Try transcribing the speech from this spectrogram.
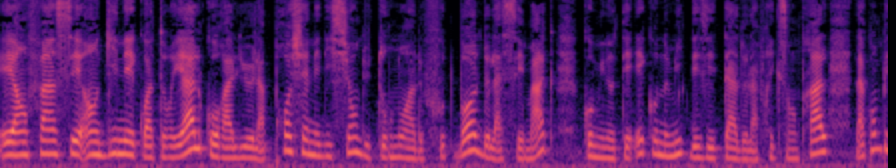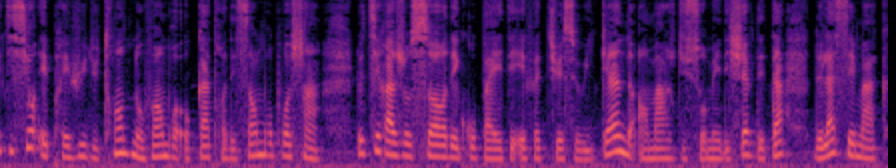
Et enfin, c'est en Guinée équatoriale qu'aura lieu la prochaine édition du tournoi de football de la CEMAC, Communauté économique des États de l'Afrique centrale. La compétition est prévue du 30 novembre au 4 décembre prochain. Le tirage au sort des groupes a été effectué ce week-end en marge du sommet des chefs d'État de la CEMAC.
